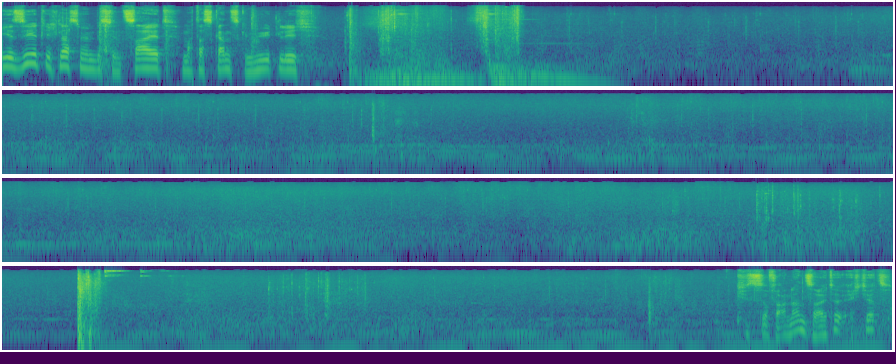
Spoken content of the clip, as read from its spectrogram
Wie ihr seht, ich lasse mir ein bisschen Zeit, mache das ganz gemütlich. Kiste auf der anderen Seite? Echt jetzt?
